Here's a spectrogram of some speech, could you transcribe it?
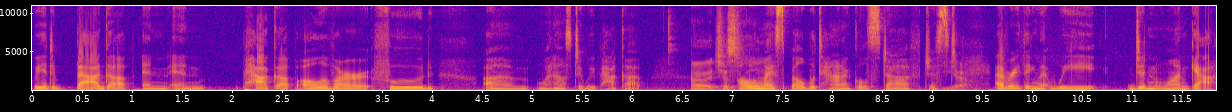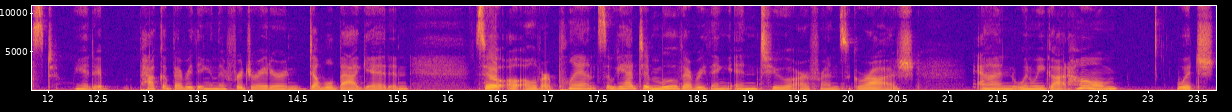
we had to bag up and, and pack up all of our food. Um, what else did we pack up? Uh, just all, of my like- spell botanical stuff, just Yeah. everything that we didn't want gassed. We had to pack up everything in the refrigerator and double bag it, and so all, all of our plants. We had to move everything into our friend's garage. And when we got home, which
